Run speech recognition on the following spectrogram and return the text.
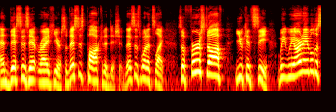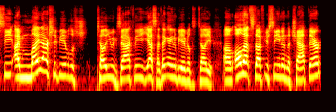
and this is it right here. So this is Pocket Edition. This is what it's like. So first off, you can see. We, we aren't able to see. I might actually be able to tell you exactly. Yes, I think I'm going to be able to tell you. Um, all that stuff you're seeing in the chat there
